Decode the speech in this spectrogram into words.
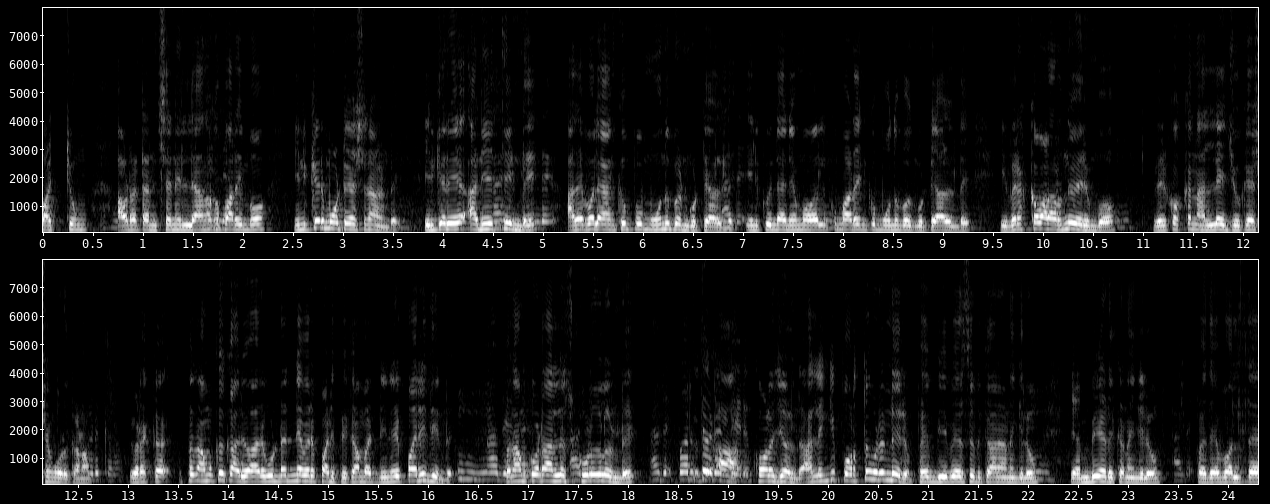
പറ്റും അവിടെ ടെൻഷൻ ഇല്ല എന്നൊക്കെ പറയുമ്പോൾ എനിക്കൊരു മോട്ടിവേഷൻ ഉണ്ട്. എനിക്കൊരു അനിയത്തി ഉണ്ട്. അതേപോലെ ഞങ്ങൾക്ക് ഇപ്പോൾ മൂന്ന് പെൺകുട്ടികളുണ്ട്. എനിക്കും എന്റെ അനിയമോൽക്കുമാടെ എനിക്ക് മൂന്ന് പെൺകുട്ടികളുണ്ട്. ഇവരൊക്കെ വളർന്നു വരുമ്പോൾ ഇവർക്കൊക്കെ നല്ല എഡ്യൂക്കേഷൻ കൊടുക്കണം. ഇവരൊക്കെ ഇപ്പൊ നമുക്ക് കരുവാരുകൊണ്ട് തന്നെ ഇവരെ പഠിപ്പിക്കാൻ പറ്റുന്ന പരിധി ഉണ്ട് ഇപ്പൊ നമുക്ക് ഇവിടെ നല്ല സ്കൂളുകളുണ്ട്. ആ കോളേജുകളുണ്ട്. അല്ലെങ്കിൽ പുറത്ത് വിടേണ്ടി വരും. ഇപ്പൊ എം ബി ബി എസ് എടുക്കാനാണെങ്കിലും എം ബി എടുക്കണമെങ്കിലും ഇപ്പൊ ഇതേപോലത്തെ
